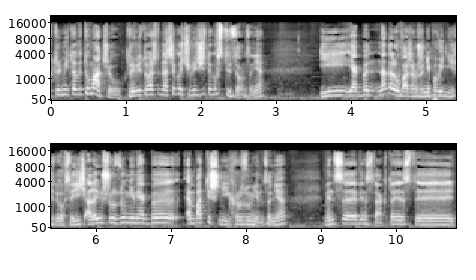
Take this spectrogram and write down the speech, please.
który mi to wytłumaczył. Który mi wytłumaczył, dlaczego ci ludzie się tego wstydzą, co nie? I jakby nadal uważam, że nie powinni się tego wstydzić, ale już rozumiem jakby empatycznie ich rozumiem, co nie? Więc, e, więc tak, to jest y,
